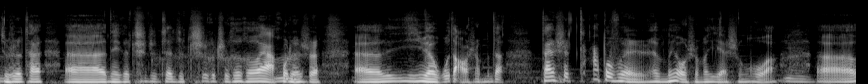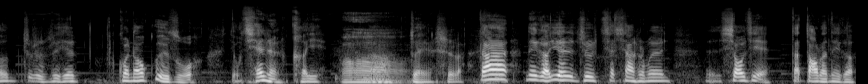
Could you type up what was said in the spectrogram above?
就是他呃那个吃吃吃吃喝吃喝喝呀，或者是呃音乐舞蹈什么的。但是大部分人没有什么夜生活，呃，就是这些官僚贵族、有钱人可以啊。对，是的。当然，那个夜就像像什么宵禁，到到了那个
